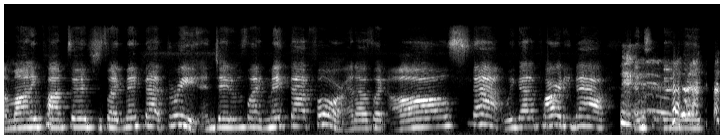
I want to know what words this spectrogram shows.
Amani popped in. She's like, Make that three. And Jada was like, Make that four. And I was like, Oh, snap. We got a party now. And so then we're,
